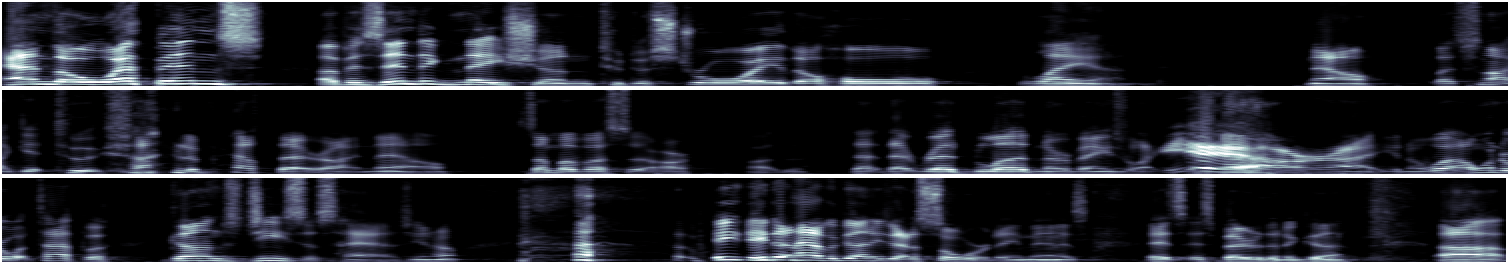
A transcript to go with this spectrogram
and the weapons of his indignation to destroy the whole land. Now, let's not get too excited about that right now. Some of us are, that, that red blood in our veins are like, yeah, all right. You know, well, I wonder what type of guns Jesus has, you know. he, he doesn't have a gun, he's got a sword. Amen. It's, it's, it's better than a gun. Uh,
